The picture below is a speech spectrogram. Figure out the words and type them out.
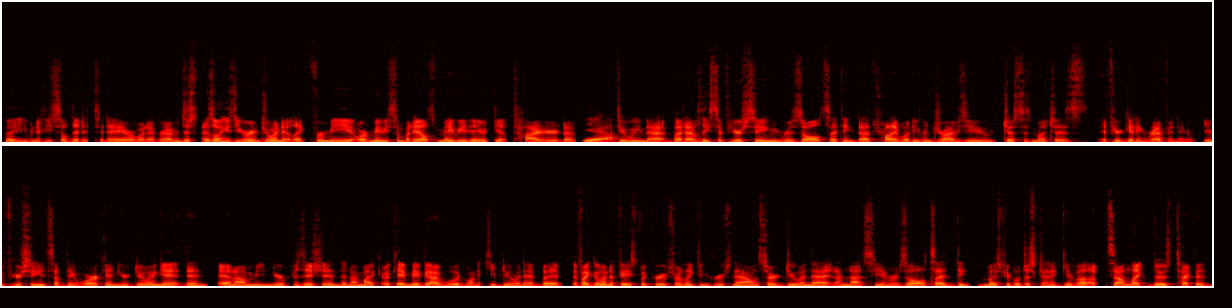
But even if you still did it today or whatever, I mean, just as long as you were enjoying it, like for me or maybe somebody else, maybe they would get tired of yeah. doing that. But at least if you're seeing results, I think that's probably what even drives you just as much as if you're getting revenue. If you're seeing something work and you're doing it, then, and I'm in your position, then I'm like, okay, maybe I would want to keep doing it. But if I go into Facebook groups or LinkedIn groups now and start doing that and I'm not seeing results, I think most people just kind of give up. It sound like those type of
